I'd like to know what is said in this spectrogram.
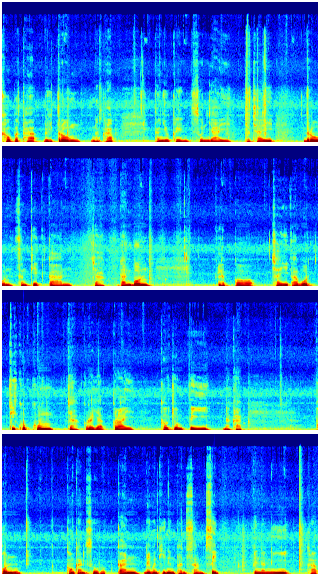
เข้าปะทะโดยตรงนะครับ ทางยูเครนส่วนใหญ่จะใช้โดรนสังเกตการจากด้านบน แล้วก็ใช้อาวุธที่ควบคุมจากระยะไกลเข้าโจมตีนะครับ ผลของการสู้รบกันในวันที่ 1030 เป็นดังนี้ครับ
